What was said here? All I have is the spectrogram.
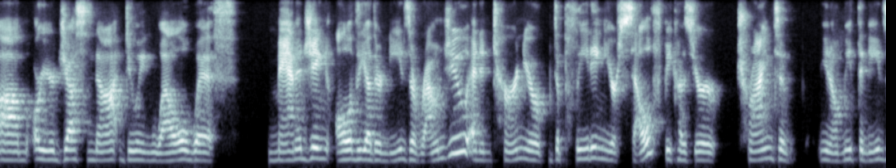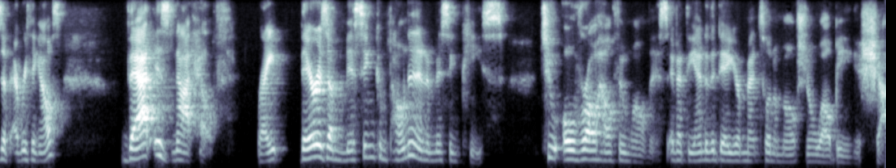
um, or you're just not doing well with managing all of the other needs around you and in turn you're depleting yourself because you're trying to you know meet the needs of everything else that is not health right there is a missing component and a missing piece to overall health and wellness if at the end of the day your mental and emotional well-being is shot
